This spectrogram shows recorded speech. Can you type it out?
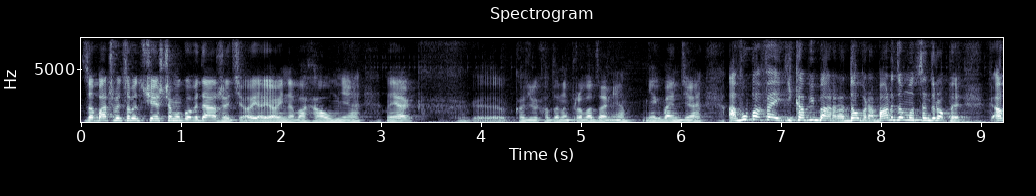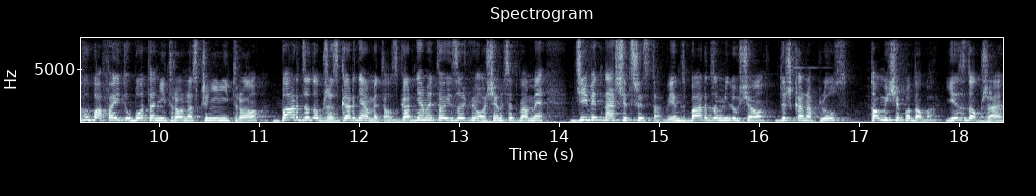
Zobaczmy, co by tu się jeszcze mogło wydarzyć. Oj, oj, oj, mnie. No jak e, Kozi wychodzę na prowadzenie, niech będzie. AWP Fate i Capybara, dobra, bardzo mocne dropy. AWP Fate u bota Nitro, na skrzyni Nitro, bardzo dobrze, zgarniamy to. Zgarniamy to i z 8800 mamy 19300, więc bardzo milusio, dyszka na plus, to mi się podoba, jest dobrze.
